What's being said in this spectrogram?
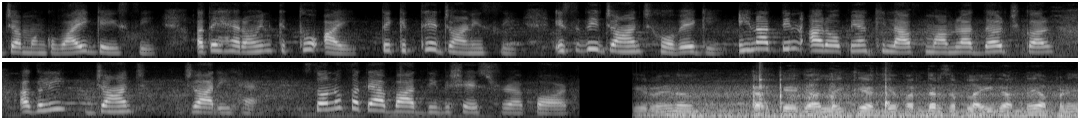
ਜਾਂ ਮੰਗਵਾਈ ਗਈ ਸੀ ਅਤੇ ਹੈਰੋਇਨ ਕਿੱਥੋਂ ਆਈ ਤੇ ਕਿੱਥੇ ਜਾਣੀ ਸੀ, ਇਸ ਦੀ ਜਾਂਚ ਹੋਵੇਗੀ। ਇਹਨਾਂ ਤਿੰਨ ਆਰੋਪੀਆਂ ਖਿਲਾਫ ਮਾਮਲਾ ਦਰਜ ਕਰ ਅਗਲੀ ਜਾਂਚ ਜਾਰੀ ਹੈ। ਸੋਨੂੰ ਫਤਿਆਬਾਦ ਦੀ ਵਿਸ਼ੇਸ਼ ਰਿਪੋਰਟ। ਹੀਰੋਇਨ ਕਰਕੇ ਗੱਲ ਇੱਥੇ ਅੱਗੇ ਫਰਦਰ ਸਪਲਾਈ ਕਰਦੇ ਆਪਣੇ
